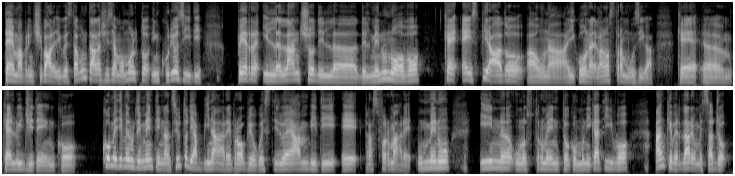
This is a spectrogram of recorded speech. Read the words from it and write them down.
tema principale di questa puntata, ci siamo molto incuriositi per il lancio del, del menu nuovo che è ispirato a una icona della nostra musica che, ehm, che è Luigi Tenco. Come ti è venuto in mente innanzitutto di abbinare proprio questi due ambiti e trasformare un menu in uno strumento comunicativo anche per dare un messaggio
